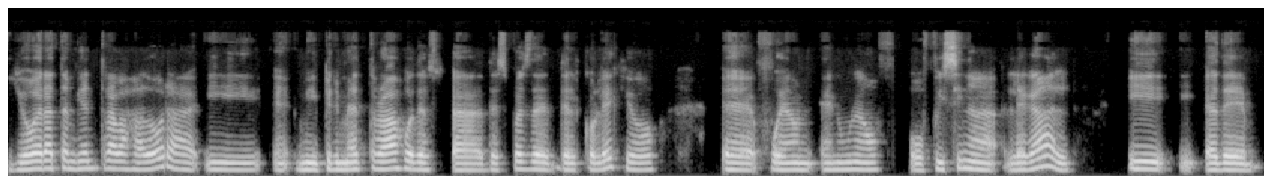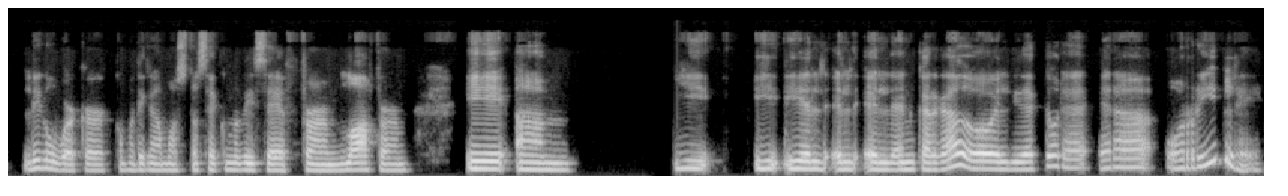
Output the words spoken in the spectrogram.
yo era también trabajadora y eh, mi primer trabajo ah, después del colegio eh, fue en una oficina legal y, eh, de legal worker, como digamos, no sé cómo dice firm, law firm. Y, y, y, el, el, el, encargado, el director, era horrible.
